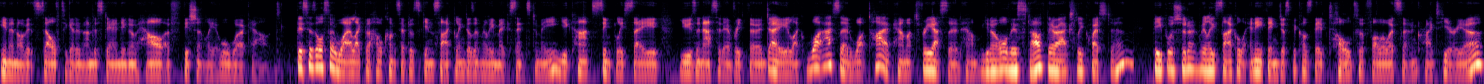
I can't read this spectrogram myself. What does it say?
in and of itself to get an understanding of how efficiently it will work out. This is also why like the whole concept of skin cycling doesn't really make sense to me. You can't simply say use an acid every third day, like what acid, what type, how much free acid, how you know all this stuff. There are actually questions. People shouldn't really cycle anything just because they're told to follow a certain criteria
